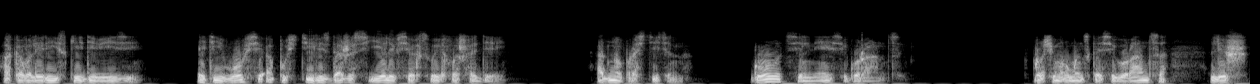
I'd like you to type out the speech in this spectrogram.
А кавалерийские дивизии, эти и вовсе опустились, даже съели всех своих лошадей. Одно простительно. Голод сильнее сигуранцы. Впрочем, румынская сигуранца — лишь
